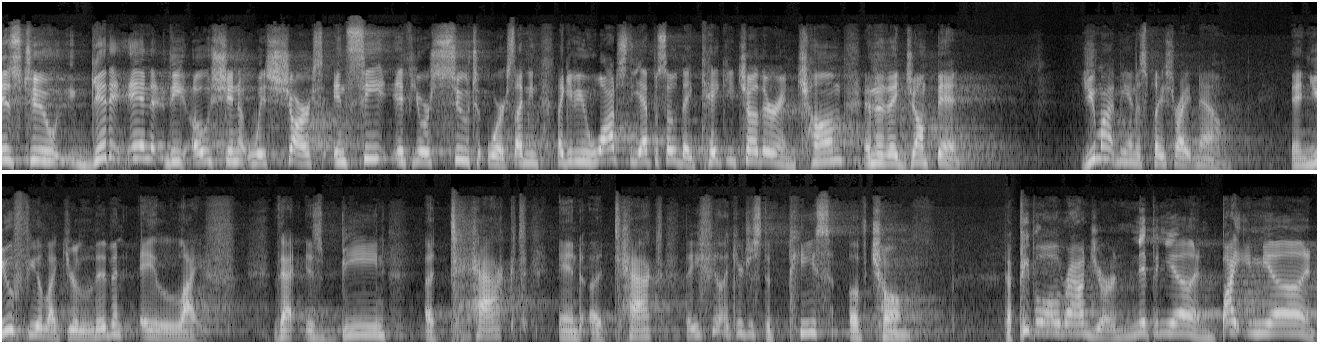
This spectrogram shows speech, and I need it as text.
is to get in the ocean with sharks and see if your suit works. I mean, like if you watch the episode, they cake each other and chum and then they jump in. You might be in this place right now and you feel like you're living a life that is being attacked and attacked, that you feel like you're just a piece of chum people all around you are nipping you and biting you, and,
